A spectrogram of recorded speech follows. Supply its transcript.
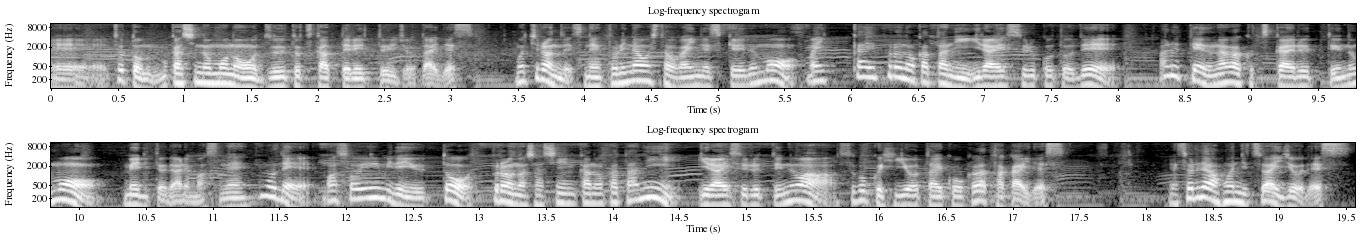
えー、ちょっと昔のものをずっと使っているという状態です。もちろんですね、取り直した方がいいんですけれども、まあ、1回プロの方に依頼することで、ある程度長く使えるっていうのもメリットでありますね。なので、まあ、そういう意味で言うと、プロの写真家の方に依頼するっていうのは、すごく費用対効果が高いです。それでは本日は以上です。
